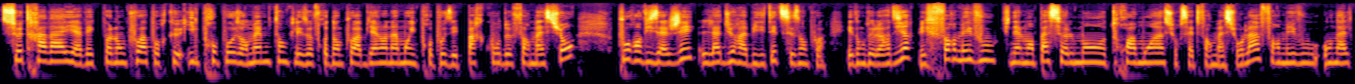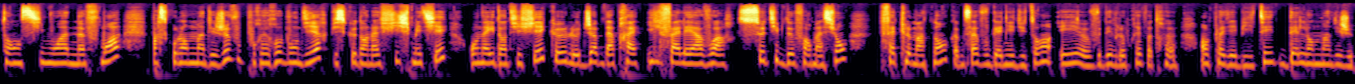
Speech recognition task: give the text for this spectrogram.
ce travail avec Pôle emploi pour qu'ils proposent en même temps que les offres d'emploi, bien en amont, ils proposent des parcours de formation pour envisager la durabilité de ces emplois. Et donc de leur dire, mais formez-vous finalement pas seulement trois mois sur cette formation-là, formez-vous, on a le temps six mois, neuf mois, parce qu'au lendemain des Jeux, vous pourrez rebondir, puisque dans la fiche métier, on a identifié que le job d'après, il fallait avoir ce type de formation. Faites-le maintenant, comme ça vous gagnez du temps et euh, vous développerez votre employabilité dès le lendemain des Jeux.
